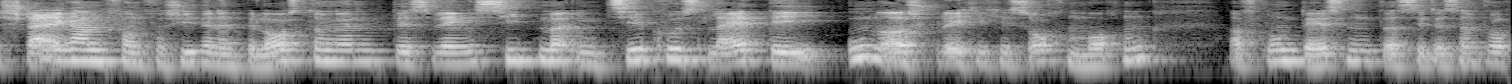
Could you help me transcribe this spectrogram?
steigern von verschiedenen Belastungen. Deswegen sieht man im Zirkus Leute, die unaussprechliche Sachen machen, aufgrund dessen, dass sie das einfach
